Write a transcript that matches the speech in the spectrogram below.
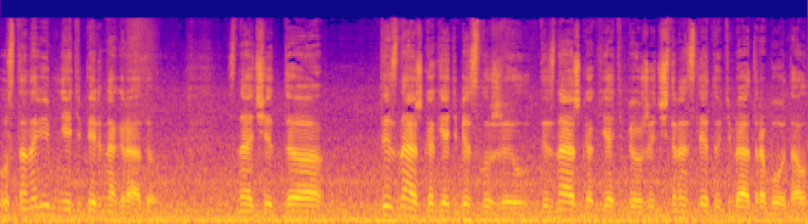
установи мне теперь награду. Значит, э, ты знаешь, как я тебе служил, ты знаешь, как я тебе уже 14 лет у тебя отработал,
